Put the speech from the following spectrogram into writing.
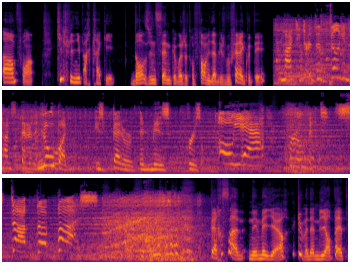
à un point qu'il finit par craquer dans une scène que moi je trouve formidable et je vais vous faire écouter. My teacher is a zillion times better than is better than. Frizzle. Oh, yeah? Prove it. Stop the bus! Personne n'est meilleur que Madame Vie en tête.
